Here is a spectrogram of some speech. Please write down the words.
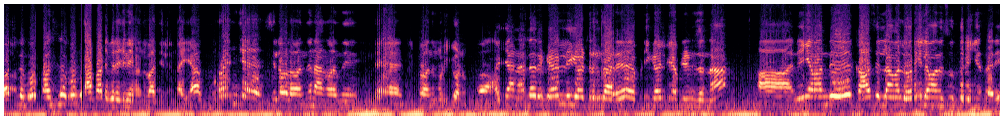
பஸ்ல போய் பஸ்ல போய் சாப்பாட்டு பிரச்சனை வந்து பாத்தீங்கன்னா ஐயா குறைஞ்ச செலவுல வந்து நாங்க வந்து இந்த ட்ரிப்பை வந்து முடிக்கணும் ஐயா நல்ல ஒரு கேள்வி கேட்டிருந்தாரு. எப்படி கேள்வி அப்படின்னு சொன்னா நீங்க வந்து காசு இல்லாம லொரியில வந்து சுத்துறீங்க சரி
